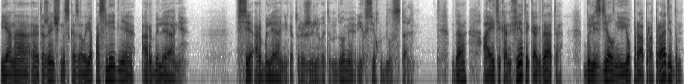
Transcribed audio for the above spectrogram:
И она, эта женщина сказала, я последняя арбелиане. Все арбелиане, которые жили в этом доме, их всех убил Сталин. Да? А эти конфеты когда-то были сделаны ее прапрапрадедом,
